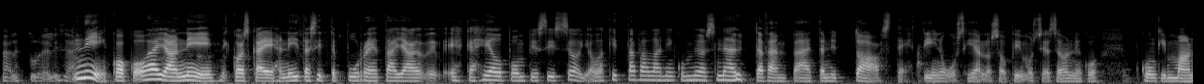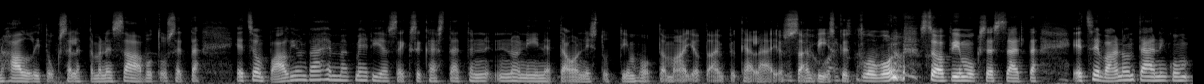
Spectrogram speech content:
päälle tulee lisää. Niin, koko ajan niin, koska eihän niitä sitten pureta ja ehkä helpompi, siis se on jollakin tavalla niin kuin myös näyttävämpää, että nyt taas tehtiin uusi hieno sopimus ja se on niin kuin kunkin maan hallitukselle tämmöinen saavutus, että, että se on paljon vähemmän mediaseksikästä, että no niin, että onnistuttiin muuttamaan jotain pykälää jossain 50-luvun sopimuksessa, että, että se vaan on tämä niin kuin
